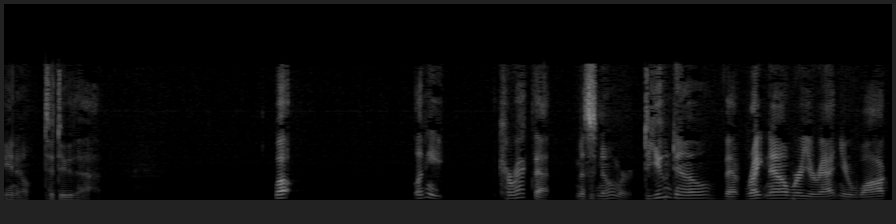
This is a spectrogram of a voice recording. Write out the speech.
you know, to do that." Well, let me correct that misnomer. Do you know that right now, where you're at in your walk,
